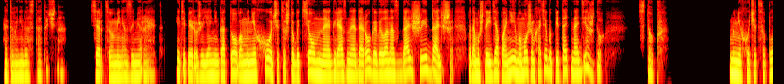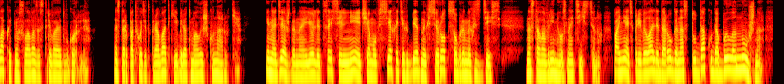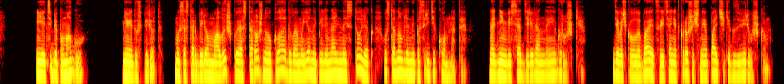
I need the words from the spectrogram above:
Этого недостаточно. Сердце у меня замирает. И теперь уже я не готова, мне хочется, чтобы темная грязная дорога вела нас дальше и дальше, потому что, идя по ней, мы можем хотя бы питать надежду. Стоп. Мне хочется плакать, но слова застревают в горле. Эстер подходит к кроватке и берет малышку на руки. И надежда на ее лице сильнее, чем у всех этих бедных сирот, собранных здесь. Настало время узнать истину, понять, привела ли дорога нас туда, куда было нужно. Я тебе помогу. Я иду вперед. Мы со Стар берем малышку и осторожно укладываем ее на пеленальный столик, установленный посреди комнаты. Над ним висят деревянные игрушки. Девочка улыбается и тянет крошечные пальчики к зверюшкам.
